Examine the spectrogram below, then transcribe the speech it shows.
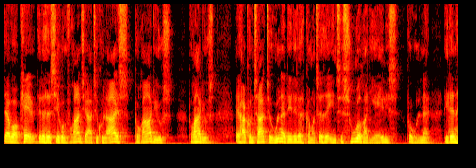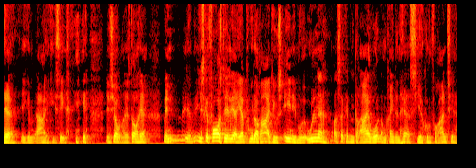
der hvor det der hedder circumferentia articularis på radius, på radius øh, har kontakt til ulna, det er det, der kommer til at hedde incisura radialis på ulna. Det er den her, ikke, ah, I kan ikke se det. det er sjovt, når jeg står her. Men øh, I skal forestille jer, at jeg putter radius ind imod ulna, og så kan den dreje rundt omkring den her circumferentia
